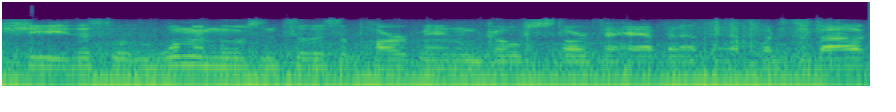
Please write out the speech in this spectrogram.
she, this woman moves into this apartment and ghosts start to happen. I think that's what it's about.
